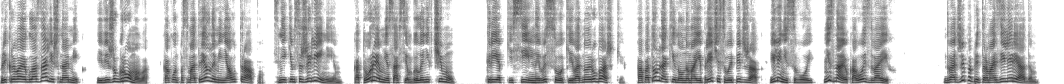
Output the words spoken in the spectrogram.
прикрываю глаза лишь на миг и вижу Громова, как он посмотрел на меня у трапа, с неким сожалением, которое мне совсем было ни к чему. Крепкий, сильный, высокий, в одной рубашке. А потом накинул на мои плечи свой пиджак. Или не свой. Не знаю, кого из двоих. Два джипа притормозили рядом.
